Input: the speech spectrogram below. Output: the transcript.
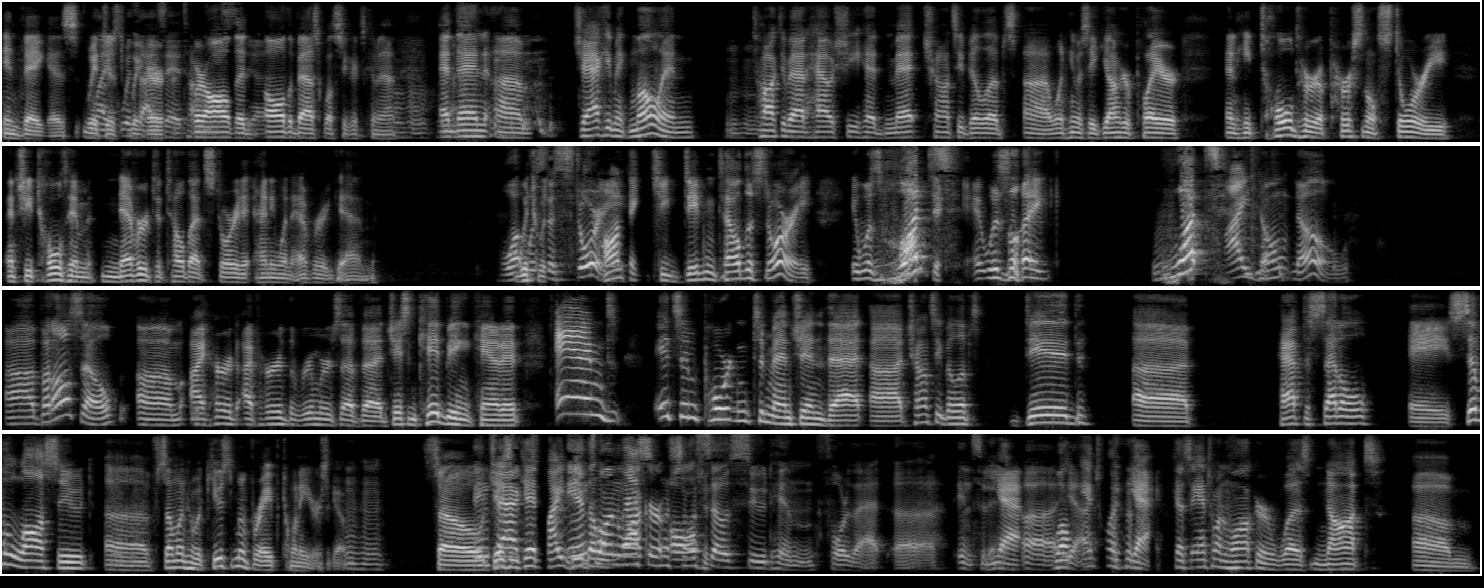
in vegas which Mm-hmm. Like is where where all the yeah. all the basketball secrets come out Mhm. and then um, jackie macmullan Mhm. talked about how she had met Chauncey Billups uh, when he was a younger player, and he told her a personal story, and she told him never to tell that story to anyone ever again. What was, was the story? Haunting. She didn't tell the story. It was What? haunting. It was like What? I don't know. Uh, but also, um, I heard I've heard the rumors of uh, Jason Kidd being a candidate, and it's important to mention that uh, Chauncey Billups did uh, have to settle a civil lawsuit of someone who accused him of rape 20 years ago. Mhm. So In Jason fact, Kidd might be Antoine the last Walker also sued him for that uh, incident. Yeah. Uh, well, yeah. Antoine, yeah, because Antoine Walker was not um,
